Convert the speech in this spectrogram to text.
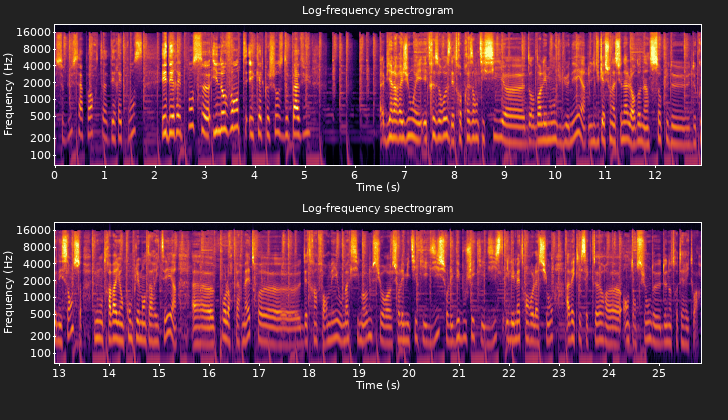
ce bus apporte des réponses et des réponses innovantes et quelque chose de pas vu. Eh la région est, très heureuse d'être présente ici euh, dans, les monts du Lyonnais. L'éducation nationale leur donne un socle de, connaissances. Nous, on travaille en complémentarité euh, pour leur permettre euh, d'être informés au maximum sur les métiers qui existent, sur les débouchés qui existent et les mettre en relation avec les secteurs en tension de notre territoire.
